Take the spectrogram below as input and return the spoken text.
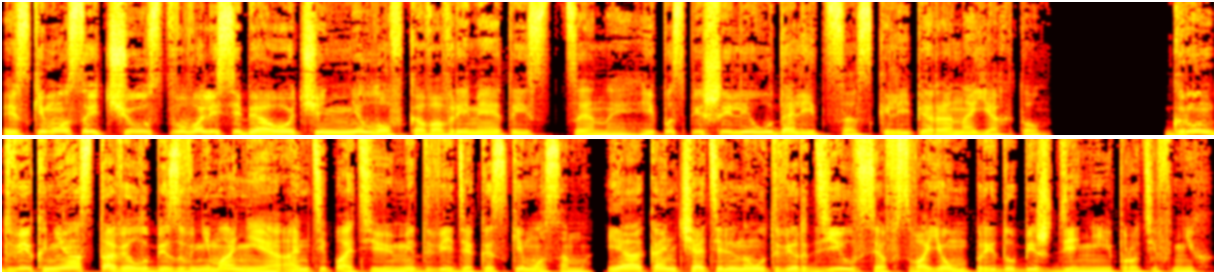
Эскимосы чувствовали себя очень неловко во время этой сцены и поспешили удалиться с клипера на яхту. Грундвик не оставил без внимания антипатию медведя к эскимосам и окончательно утвердился в своем предубеждении против них.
